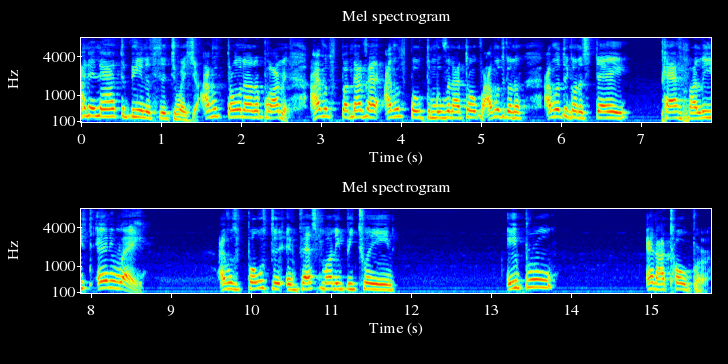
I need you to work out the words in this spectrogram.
I didn't have to be in a situation. I was thrown out of apartment. I was, but matter of fact, I was supposed to move in October. I was gonna, I wasn't gonna stay past my lease anyway. I was supposed to invest money between April and October.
